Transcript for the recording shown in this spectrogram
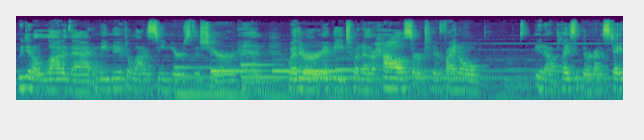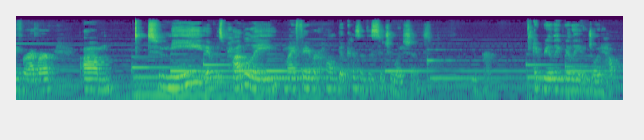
We did a lot of that, and we moved a lot of seniors this year. And whether it be to another house or to their final, you know, place that they're going to stay forever, um, to me, it was probably my favorite home because of the situations. I really, really enjoyed help.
